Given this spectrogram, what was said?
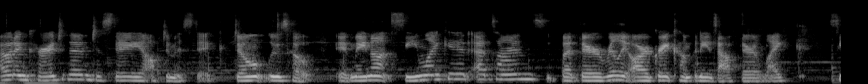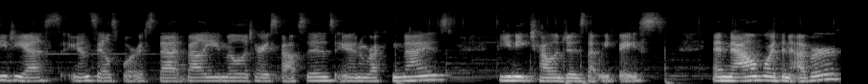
I would encourage them to stay optimistic. Don't lose hope. It may not seem like it at times, but there really are great companies out there like CGS and Salesforce that value military spouses and recognize the unique challenges that we face. And now more than ever,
